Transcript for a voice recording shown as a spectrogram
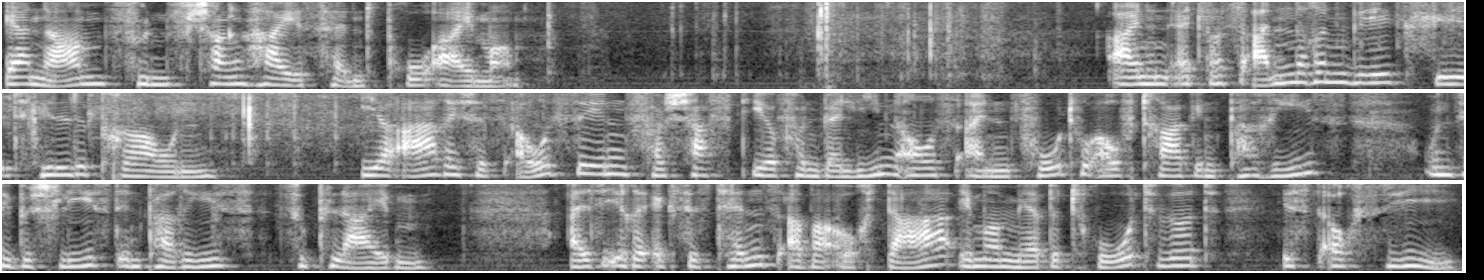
Er nahm fünf Shanghai-Cent pro Eimer. Einen etwas anderen Weg geht Hilde Braun. Ihr arisches Aussehen verschafft ihr von Berlin aus einen Fotoauftrag in Paris und sie beschließt, in Paris zu bleiben. Als ihre Existenz aber auch da immer mehr bedroht wird, ist auch sie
